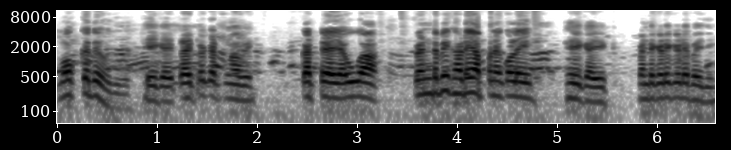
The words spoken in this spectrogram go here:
ਮੌਕੇ ਤੇ ਹੋ ਜੂ ਠੀਕ ਹੈ ਜੀ ਟਰੈਕਟਰ ਕੱਟਣਾ ਹੋਵੇ ਕੱਟਿਆ ਜਾਊਗਾ। ਪਿੰਡ ਵੀ ਖੜੇ ਆਪਣੇ ਕੋਲੇ। ਠੀਕ ਹੈ ਜੀ ਪਿੰਡ ਕਿਹੜੇ ਕਿਹੜੇ ਬਾਈ ਜੀ?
